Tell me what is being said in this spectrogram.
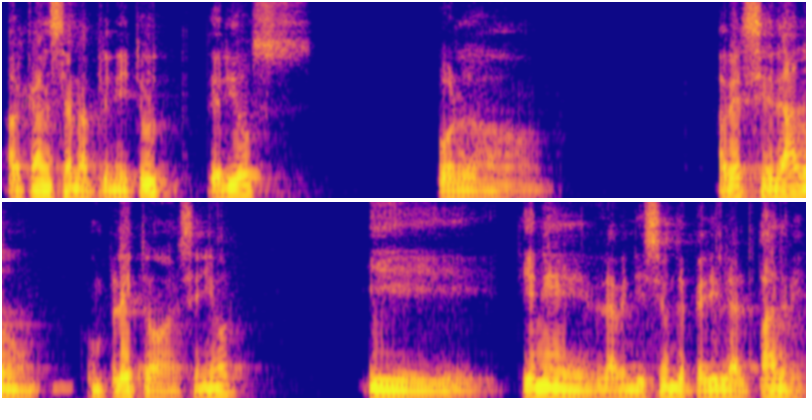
alcanza la plenitud de Dios por haberse dado completo al Señor y tiene la bendición de pedirle al Padre.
